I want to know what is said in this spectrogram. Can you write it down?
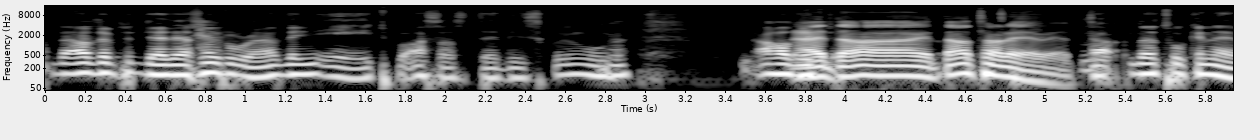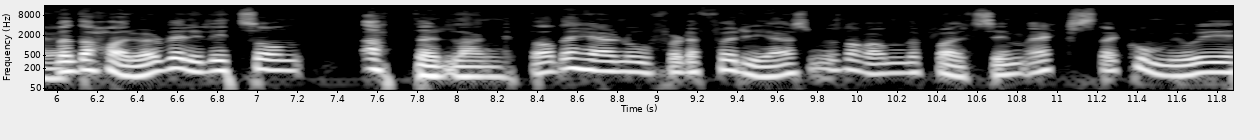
det, er- det er det som er problemet. Den er ikke på SSD-disk engang. Nei, da, da tar det evighet. ja, det tok en evighet. Men det har vel vært litt sånn etterlengta, det her nå, for det forrige som du snakka om, The Flight Sim X, det kom jo i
